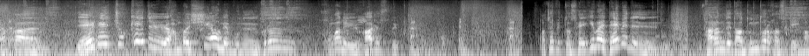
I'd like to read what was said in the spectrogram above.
약간 예배 초캐들 한번 시험해보는 그런 순간을 가질 수도 있고. 어차피 또 세계말 대회는 사람들 다 눈 돌아가서 게임함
